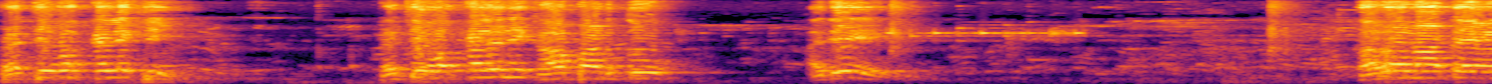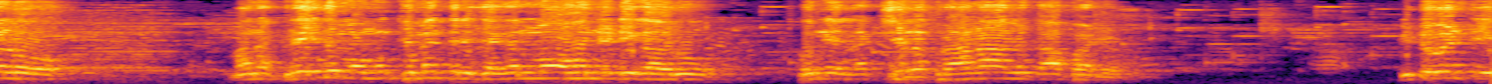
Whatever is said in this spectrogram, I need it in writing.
ప్రతి ఒక్కళ్ళకి ప్రతి ఒక్కళ్ళని కాపాడుతూ అదే కరోనా టైంలో మన ప్రీతమ ముఖ్యమంత్రి జగన్మోహన్ రెడ్డి గారు కొన్ని లక్షల ప్రాణాలను కాపాడాడు ఇటువంటి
